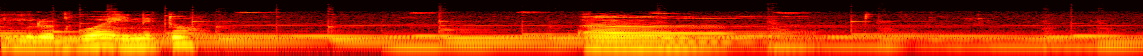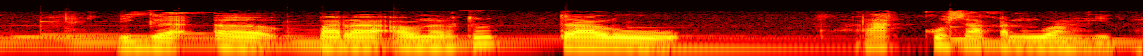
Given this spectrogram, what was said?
menurut gue ini tuh uh, liga uh, para owner tuh terlalu rakus akan uang gitu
